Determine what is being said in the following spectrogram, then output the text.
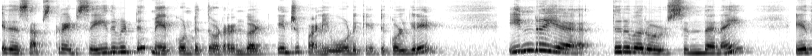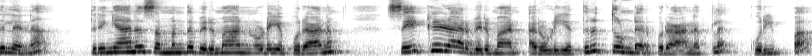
இதை சப்ஸ்கிரைப் செய்துவிட்டு மேற்கொண்டு தொடருங்கள் என்று பணிவோடு கேட்டுக்கொள்கிறேன். இன்றைய திருவருள் சிந்தனை எதுலன்னா திருஞான சம்பந்த பெருமானுடைய புராணம் சேக்கிழார் பெருமான் அருளிய திருத்தொண்டர் புராணத்தில் குறிப்பாக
